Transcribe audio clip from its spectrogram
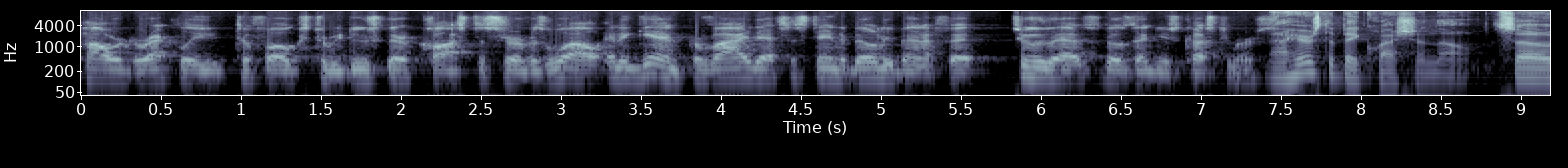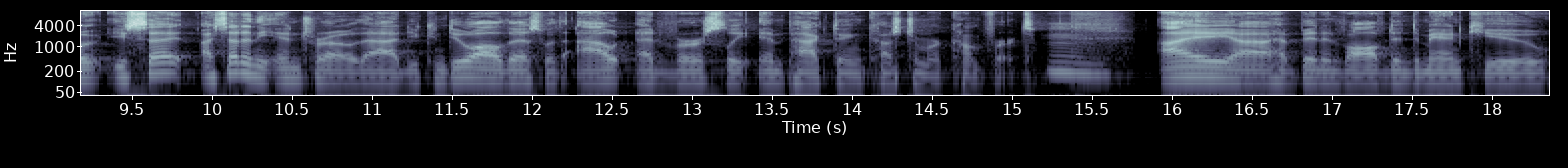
power directly to folks to reduce their cost to serve as well, and again provide that sustainability benefit to those those end use customers. Now, here's the big question, though. So you said I said in the intro that you can do all this without adversely impacting customer comfort. Mm. I uh, have been involved in DemandQ,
